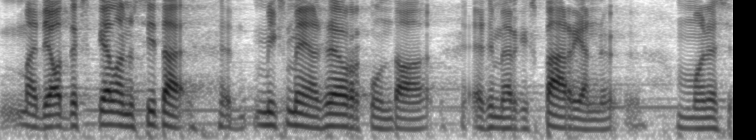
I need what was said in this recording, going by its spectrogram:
Mä en tiedä, oletteko kelannut sitä, että miksi meidän seurakunta on esimerkiksi pärjännyt monessa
